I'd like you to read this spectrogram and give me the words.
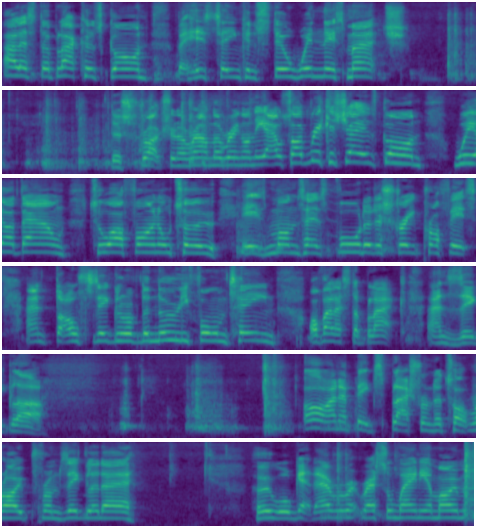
Aleister Black has gone, but his team can still win this match. Destruction around the ring on the outside. Ricochet is gone. We are down to our final two. It is Montez Ford of the Street Profits and Dolph Ziggler of the newly formed team of Aleister Black and Ziggler. Oh, and a big splash from the top rope from Ziggler there. Who will get their WrestleMania moment?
